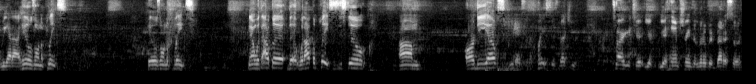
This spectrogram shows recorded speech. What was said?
We got our heels on the plates. Heels on the plates. Now without the, the without the plates, is it still um, RDLs? Yeah, so the plates just let you target your, your, your hamstrings a little bit better. So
